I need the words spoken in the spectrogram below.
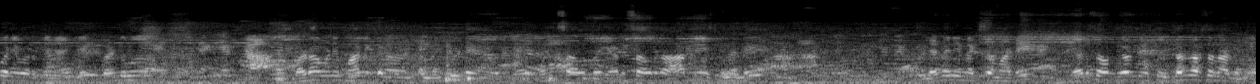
ಪರಿವರ್ತನೆಯಾಗಿ ಕಣ್ಣು ಬಡಾವಣೆ ಮಾಲೀಕನಾದಂಥ ನಂಜುಂಡೆ ಒಂದು ಸಾವಿರದ ಎರಡು ಸಾವಿರದ ಆರನೇ ಇಸ್ವಿನಲ್ಲಿ ಲೆವೆನಿ ನಕ್ಷೆ ಮಾಡಿ ಎರಡು ಸಾವಿರದ ಏಳನೇ ಇಸ್ವಿ ಸಂದರ್ಶನ ಆಗುತ್ತೆ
